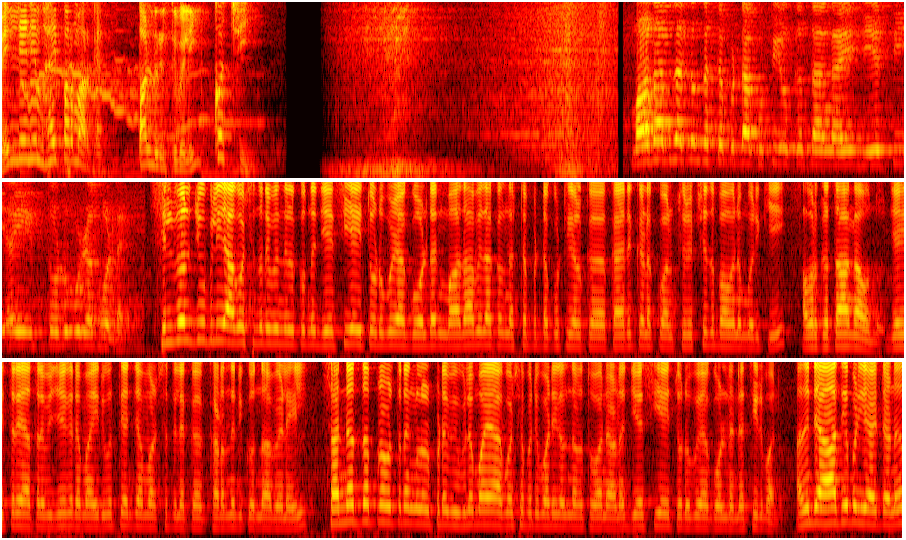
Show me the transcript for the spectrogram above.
millennium hyper market Palluruthyveli Kochi. മാതാപിതാക്കൾ നഷ്ടപ്പെട്ട കുട്ടികൾക്ക് താങ്ങായി J C I Thodupuzha golden. Silver jubilee ആഘോഷ നിറവിൽ നിൽക്കുന്ന J C I Thodupuzha golden മാതാപിതാക്കൾ നഷ്ടപ്പെട്ട കുട്ടികൾക്ക് കയറിക്കിടക്കുവാൻ സുരക്ഷിത ഭവനം ഒരുക്കി അവർക്ക് താങ്ങാവുന്നു. ജൈത്രയാത്ര വിജയകരമായി ഇരുപത്തിയഞ്ചാം വർഷത്തിലേക്ക് കടന്നിരിക്കുന്ന വേളയിൽ സന്നദ്ധ പ്രവർത്തനങ്ങൾ ഉൾപ്പെടെ വിപുലമായ ആഘോഷ പരിപാടികൾ നടത്തുവാനാണ് ജെ സി ഐ തൊടുപുഴ ഗോൾഡന്റെ തീരുമാനം. അതിന്റെ ആദ്യപടിയായിട്ടാണ്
